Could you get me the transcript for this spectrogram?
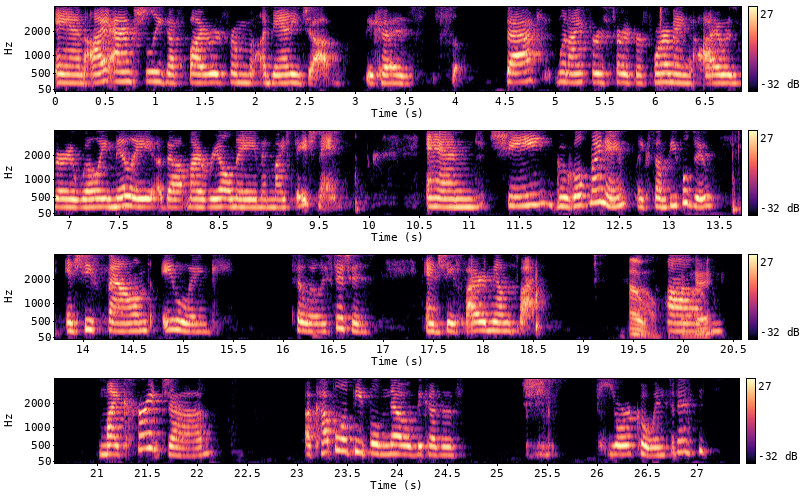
and I actually got fired from a nanny job because back when I first started performing, I was very willy nilly about my real name and my stage name. And she Googled my name, like some people do, and she found a link to Lily Stitches, and she fired me on the spot. Oh, Um, okay. My current job, a couple of people know because of pure coincidence.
